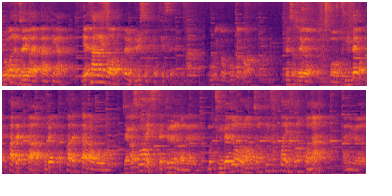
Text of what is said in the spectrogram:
요거는 저희가 약간 그냥 예상해서 답변을 드릴 수밖에 없겠어요. 맞아. 우리도 못될것 같기 때문에. 그래서 저희가 뭐 중대가 폭파됐다, 부대가 폭파됐다라고 제가 서울에 있을 때 들은 거는 뭐 중대적으로 엄청 큰 사건이 터졌거나 아니면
